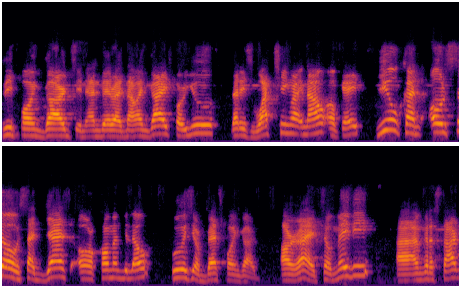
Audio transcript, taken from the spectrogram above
three point guards in NBA right now. And guys, for you that is watching right now, okay, you can also suggest or comment below who is your best point guard. All right, so maybe uh, I'm gonna start.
